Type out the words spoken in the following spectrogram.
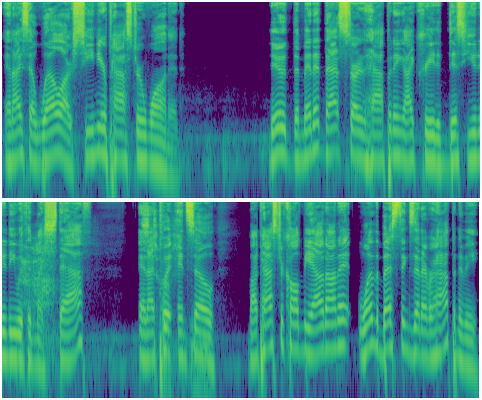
And I said, Well, our senior pastor wanted. Dude, the minute that started happening, I created disunity within my staff. And I put and so my pastor called me out on it. One of the best things that ever happened to me.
